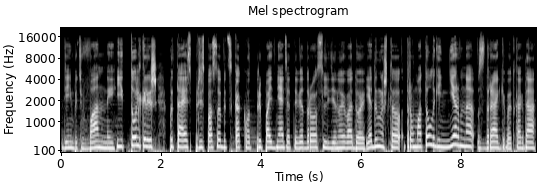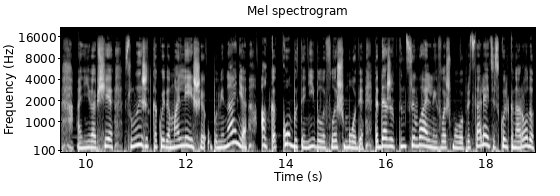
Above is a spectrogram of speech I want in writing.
где-нибудь в ванной, и только лишь пытаясь приспособиться, как вот приподнять это ведро с ледяной водой. Я думаю, что травматологи нервно вздрагивают, когда они вообще слышат какое-то малейшее упоминание о каком бы то ни было флешмобе. Да даже танцевальные флешмобы. Представляете, сколько народу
